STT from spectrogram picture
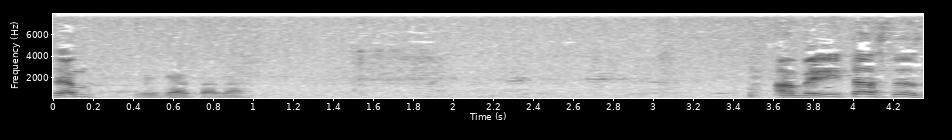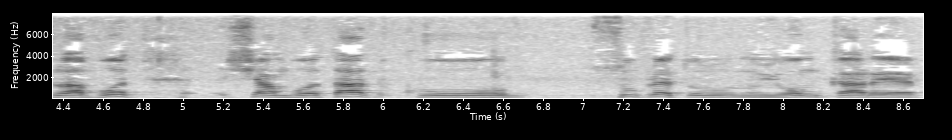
Suntem? E gata, da. Am venit astăzi la vot și am votat cu sufletul unui om care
